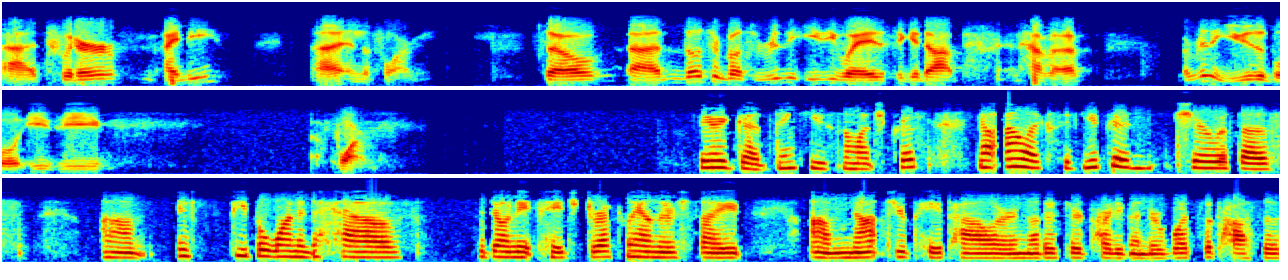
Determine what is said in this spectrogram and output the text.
uh, Twitter ID uh, in the form. So uh, those are both really easy ways to get up and have a, a really usable, easy form. Very good. Thank you so much, Chris. Now, Alex, if you could share with us um, if people wanted to have the donate page directly on their site, um, not through PayPal or another third-party vendor, what's the process?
